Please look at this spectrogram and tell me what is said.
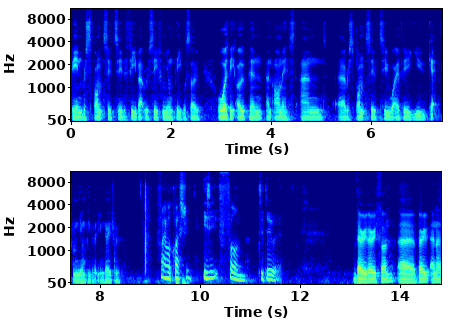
been responsive to the feedback received from young people. So always be open and honest and uh, responsive to whatever you get from the young people that you engage with. Final question: Is it fun to do it? Very, very fun. Uh, very, and I,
